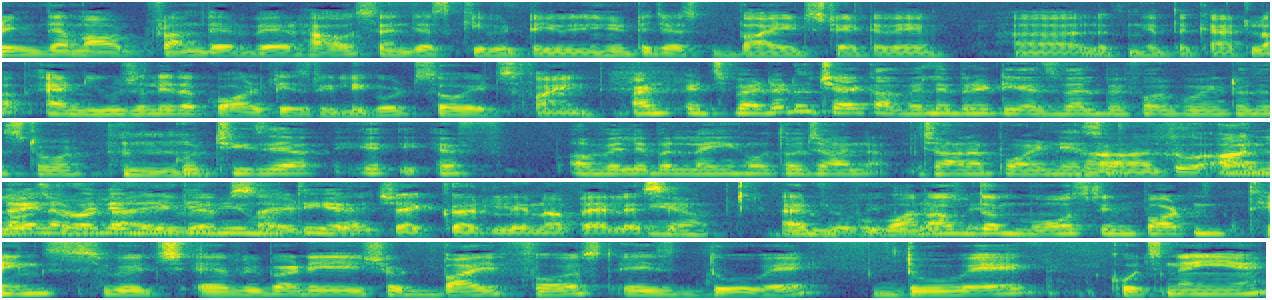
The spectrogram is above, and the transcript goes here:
bring them out from their warehouse and just give it to you. You need to just buy it straight away. Uh, looking at the catalog, and usually the quality is really good, so it's fine. and it's better to check availability as well before going to the store Hmm. कुछ चीजें if अवेलेबल नहीं हो तो जाना जाना पॉइंट नहीं हाँ तो ऑनलाइन argos.ai अवेलेबिलिटी भी वेबसाइट होती पे है चेक कर लेना पहले से Yeah. And जो भी one तुम्हें of the चाहिए। most important things which everybody should buy first is duvet. Duvet कुछ नहीं है.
